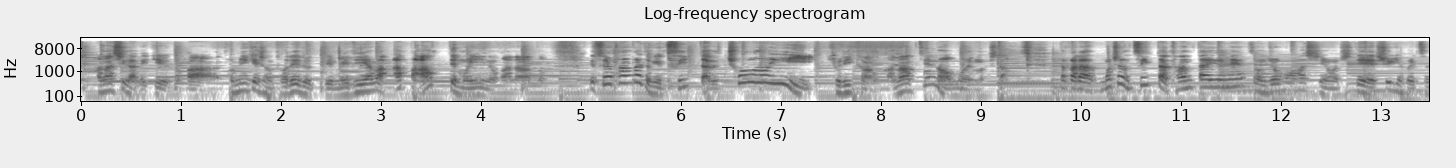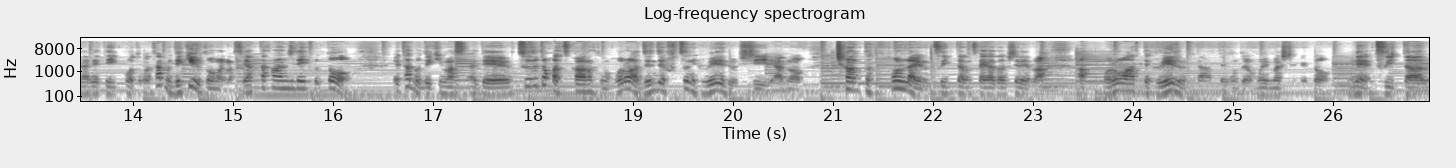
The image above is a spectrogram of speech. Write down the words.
ー、話ができるとか、コミュニケーション取れるっていうメディアは、やっぱあってもいいのかなと。で、それを考えたときに、ツイッターでちょうどいい距離感かなっていうのは思いました。だから、もちろんツイッター単体でね、その情報発信をして、集客につなげていこうとか、多分できると思います。やった感じでいくと、え多分できます。で、ツールとか使わなくてもフォロワー全然普通に増えるし、あの、ちゃんと本来のツイッターの使い方をしてれば、あ、フォロワーって増えるんだって本当に思いましたけど、ね、ツイッター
